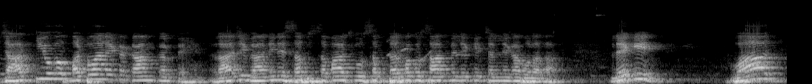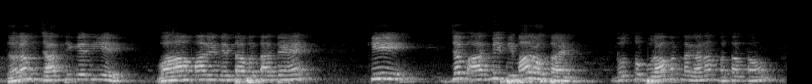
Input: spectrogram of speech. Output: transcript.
जातियों को बंटवाने का काम करते हैं। राजीव गांधी ने सब समाज को, सब धर्म को साथ में लेके चलने का बोला था। लेकिन वहाँ धर्म जाति के लिए वहाँ हमारे नेता बताते हैं कि जब आदमी बीमार होता है, दोस्तों बुरा मत लगाना, बताता हूँ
